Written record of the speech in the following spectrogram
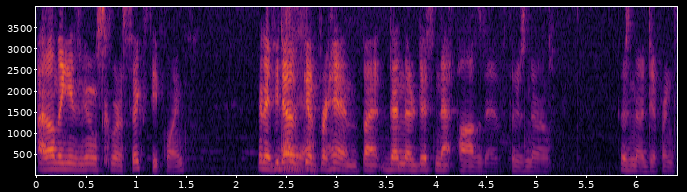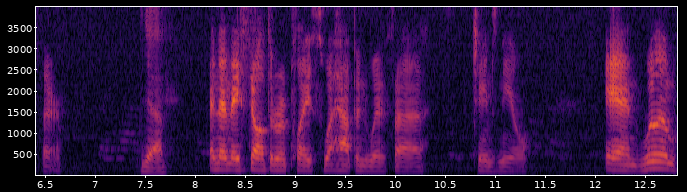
I don't think he's going to score 60 points, and if he does, Oh, yeah. good for him. But then they're just net positive. There's no, there's no difference there. Yeah. And then they still have to replace what happened with uh, James Neal and William.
